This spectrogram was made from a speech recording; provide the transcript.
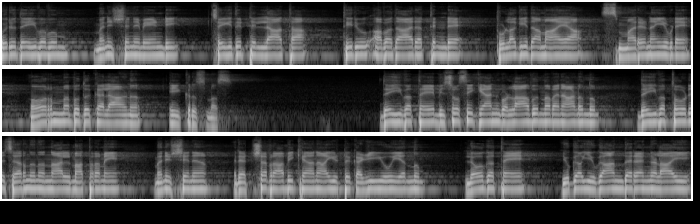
ഒരു ദൈവവും മനുഷ്യന് വേണ്ടി ചെയ്തിട്ടില്ലാത്ത തിരു അവതാരത്തിന്റെ പുളകിതമായ സ്മരണയുടെ ഓർമ്മ പുതുക്കലാണ് ഈ ക്രിസ്മസ്. ദൈവത്തെ വിശ്വസിക്കാൻ കൊള്ളാവുന്നവനാണെന്നും ദൈവത്തോട് ചേർന്ന് നിന്നാൽ മാത്രമേ മനുഷ്യന് രക്ഷ പ്രാപിക്കാനായിട്ട് കഴിയൂ എന്നും ലോകത്തെ യുഗയുഗാന്തരങ്ങളായി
